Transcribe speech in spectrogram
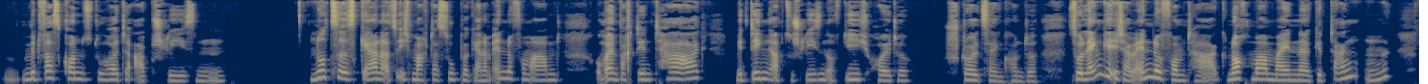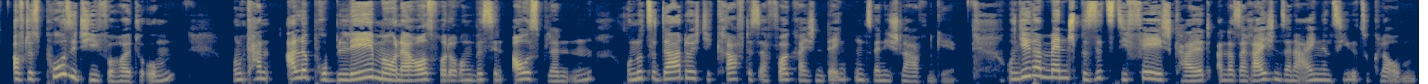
Mit was konntest du heute abschließen? Nutze es gerne, also ich mache das super gerne am Ende vom Abend, um einfach den Tag mit Dingen abzuschließen, auf die ich heute stolz sein konnte. So lenke ich am Ende vom Tag nochmal meine Gedanken auf das Positive heute um und kann alle Probleme und Herausforderungen ein bisschen ausblenden und nutze dadurch die Kraft des erfolgreichen Denkens, wenn ich schlafen gehe. Und jeder Mensch besitzt die Fähigkeit, an das Erreichen seiner eigenen Ziele zu glauben.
